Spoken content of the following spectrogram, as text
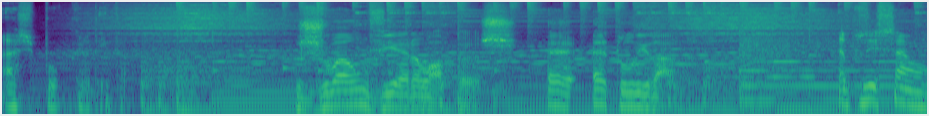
acho pouco credível. João Vieira Lopes. A atualidade. A posição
